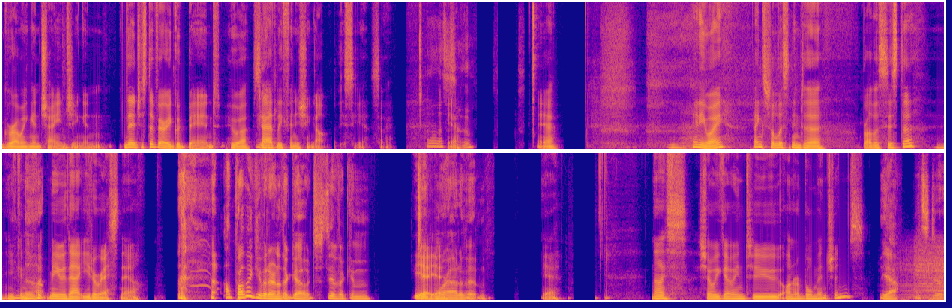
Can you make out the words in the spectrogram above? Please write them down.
growing and changing, and they're just a very good band who are sadly finishing up this year. So Oh, Yeah. sad. yeah. Anyway, thanks for listening to Brother Sister. You can No. put me without you to rest now. I'll probably give it another go to see if I can Yeah, take yeah, more out of it. yeah. Nice. Shall we go into honorable mentions? Yeah, let's do it.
